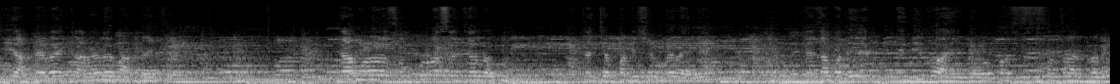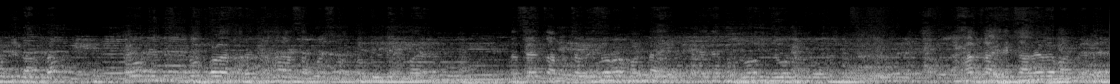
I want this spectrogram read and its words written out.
की आपल्याला एक कार्यालय बांधायचं त्यामुळं संपूर्ण संचालक त्यांच्या पाठीशी उभे राहिले. त्याच्यामध्ये निधी जो आहे जवळपास सतरा अठरा कोटी लागला. तो निधी कुठून गोळा करायचा हा असा प्रश्न होता बिल्डिंग पण तसेच आमचं रिझर्व्ह फंड आहे त्याच्यातून लोन घेऊन हा काय हे कार्यालय बांधलेलं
